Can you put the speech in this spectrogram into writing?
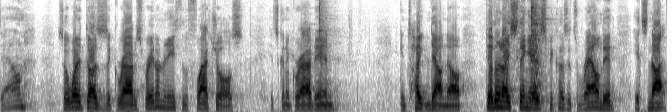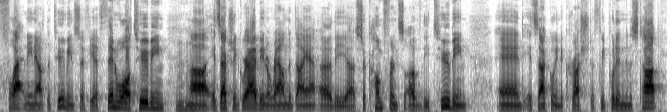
down. So what it does is it grabs right underneath the flat jaws. It's going to grab in. You can tighten down. Now, the other nice thing is because it's rounded, it's not flattening out the tubing. So if you have thin wall tubing, uh, it's actually grabbing around the, dia- uh, the uh, circumference of the tubing, and it's not going to crush it. If we put it in this top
